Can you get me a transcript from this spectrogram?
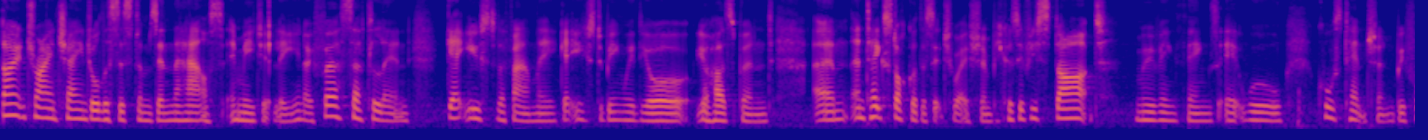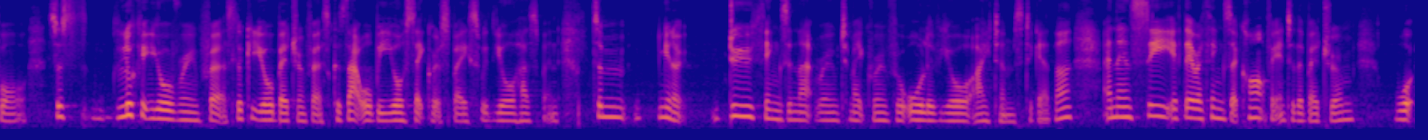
don't try and change all the systems in the house immediately. You know, first settle in, get used to the family, get used to being with your your husband, um, and take stock of the situation. Because if you start moving things, it will cause tension before. So look at your room first, look at your bedroom first, because that will be your sacred space with your husband. So, you know, do things in that room to make room for all of your items together and then see if there are things that can't fit into the bedroom what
